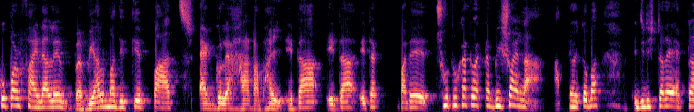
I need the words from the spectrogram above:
কুপার ফাইনালে রিয়াল মাদ্রিদকে পাঁচ এক গোলে হারাটা, ভাই, এটা এটা এটা মানে ছোটখাটো একটা বিষয় না। আপনি হয়তো বা জিনিসটারে একটা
